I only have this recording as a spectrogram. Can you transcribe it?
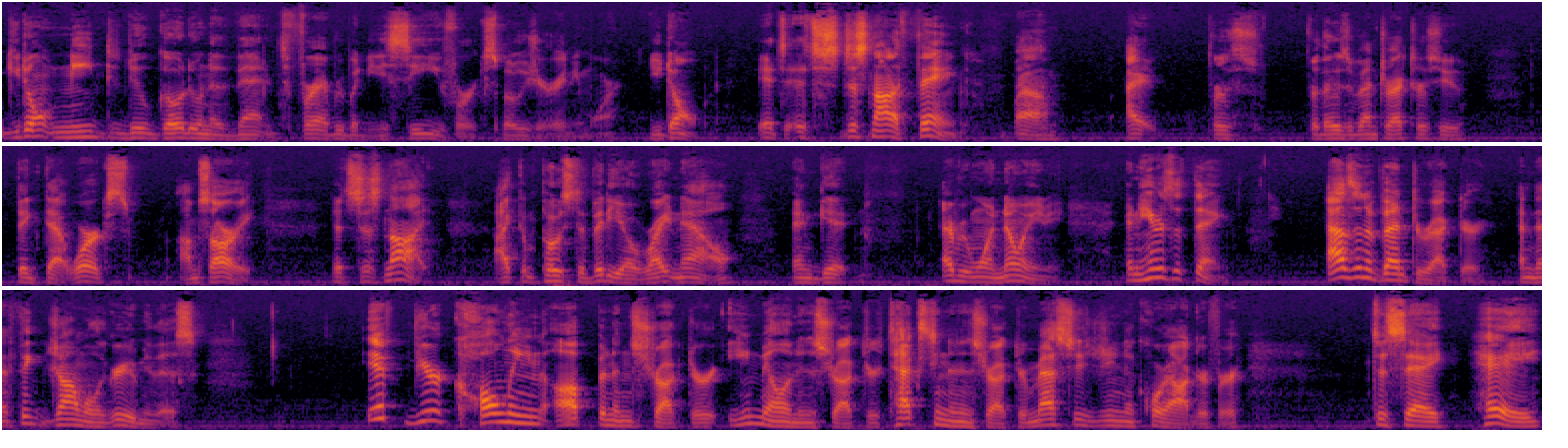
you don't need to do go to an event for everybody to see you for exposure anymore. You don't. It's it's just not a thing. Um, I for for those event directors who think that works, I'm sorry. It's just not. I can post a video right now and get everyone knowing me. And here's the thing. As an event director, and I think John will agree with me this, if you're calling up an instructor, emailing an instructor, texting an instructor, messaging a choreographer to say, "Hey,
